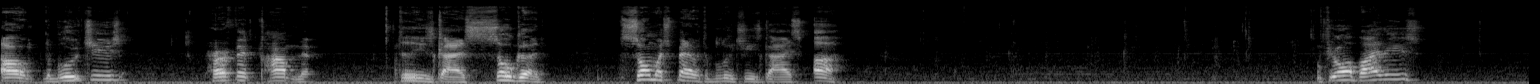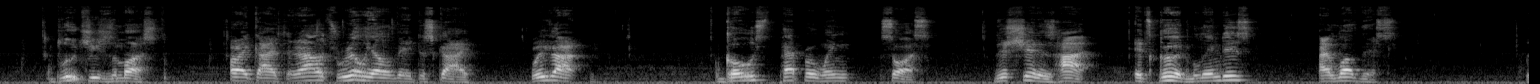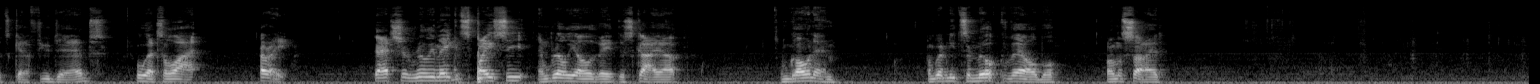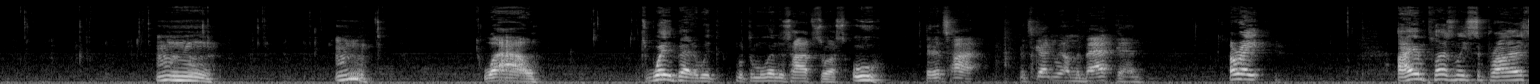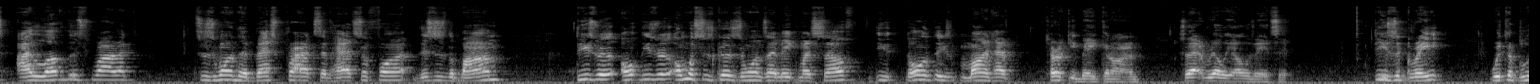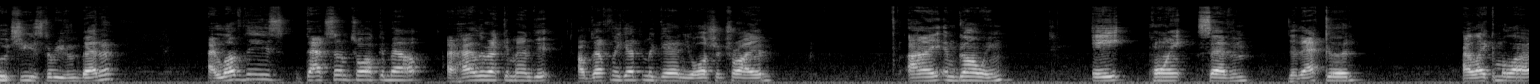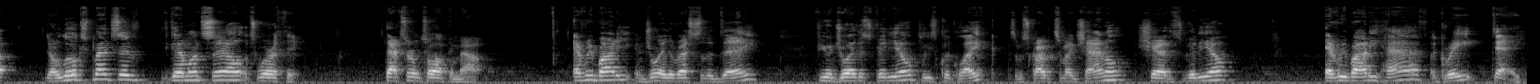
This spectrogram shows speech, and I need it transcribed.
Oh, the blue cheese. Perfect complement to these guys. So good. So much better with the blue cheese, guys. Uh. If you all buy these, blue cheese is a must. Alright, guys, and now let's really elevate this guy. We got Ghost Pepper Wing Sauce. This shit is hot. It's good. Melinda's, I love this. Let's get a few dabs. Oh, that's a lot. Alright. That should really make it spicy and really elevate this guy up. I'm going in. I'm going to need some milk available on the side. Mmm. Mmm. Wow. It's way better with, with the Melinda's hot sauce. Ooh, and it's hot. It's got me on the back end. All right. I am pleasantly surprised. I love this product. This is one of the best products I've had so far. This is the bomb. These are oh, these are almost as good as the ones I make myself. The only things mine have turkey bacon on them, so that really elevates it. These are great with the blue cheese. They're even better. I love these. That's what I'm talking about. I highly recommend it. I'll definitely get them again. You all should try them. I am going 8.7. They're that good. I like them a lot. They're a little expensive. If you get them on sale, it's worth it. That's what I'm talking about. Everybody, enjoy the rest of the day. If you enjoy this video, please click like, subscribe to my channel, share this video. Everybody have a great day.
